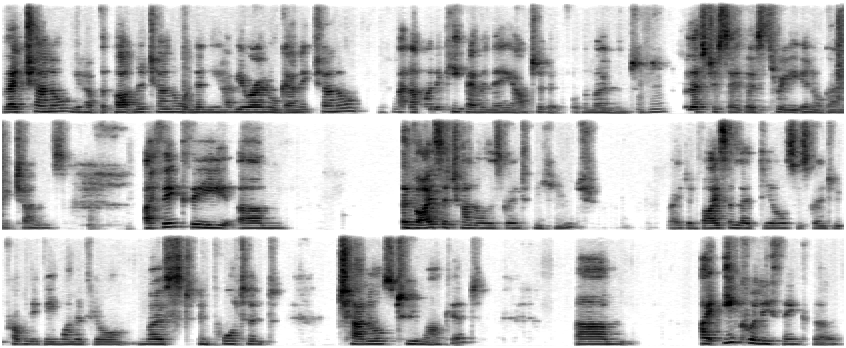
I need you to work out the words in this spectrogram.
led channel, you have the partner channel, and then you have your own organic channel. Mm-hmm. And I'm going to keep M&A out of it for the moment. Mm-hmm. let's just say those three inorganic channels. I think the um, advisor channel is going to be huge, right? Advisor led deals is going to be probably be one of your most important channels to market. Um, I equally think, though,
